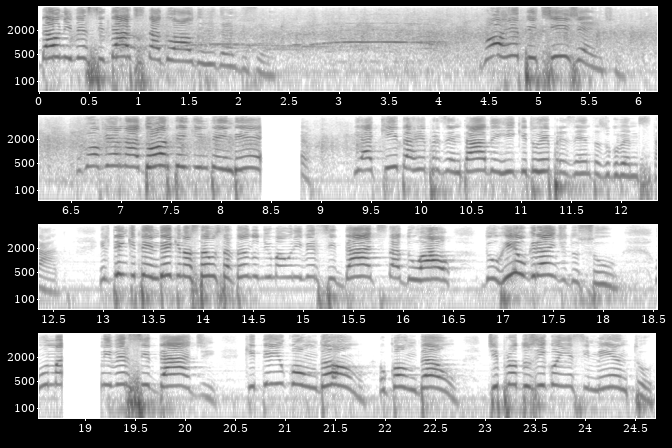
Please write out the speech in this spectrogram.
da Universidade Estadual do Rio Grande do Sul. Vou repetir, gente. O governador tem que entender e aqui está representado, Henrique, tu representas o governo do Estado. Ele tem que entender que nós estamos tratando de uma universidade estadual do Rio Grande do Sul. Uma universidade que tem o condão, o condão de produzir conhecimento,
